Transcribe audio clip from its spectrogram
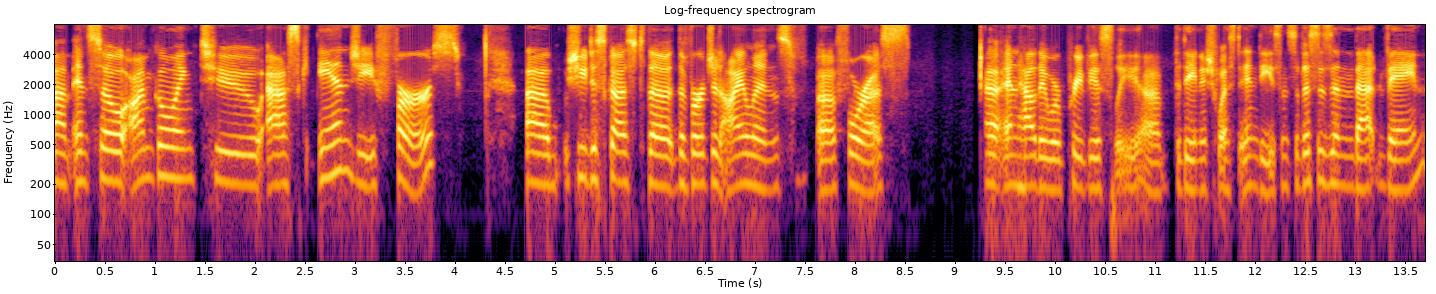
Um, and so I'm going to ask Angie first. Uh, she discussed the, the Virgin Islands uh, for us uh, and how they were previously uh, the Danish West Indies. And so this is in that vein.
